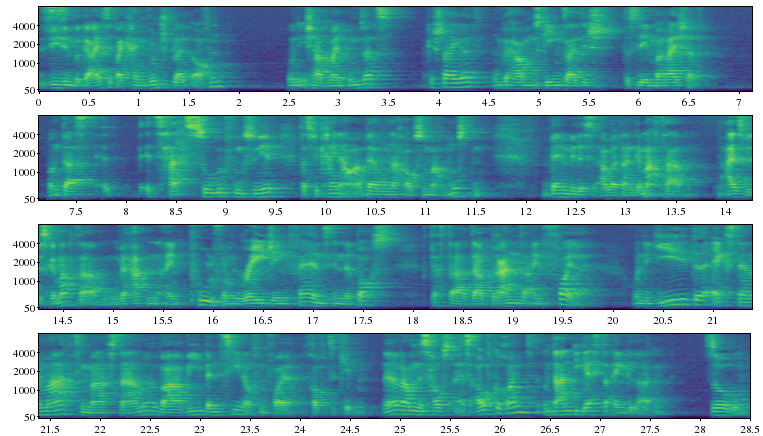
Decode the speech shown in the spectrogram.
Sie sind begeistert, weil kein Wunsch bleibt offen und ich habe meinen Umsatz gesteigert und wir haben uns gegenseitig das Leben bereichert. Und das es hat so gut funktioniert, dass wir keine Werbung nach außen machen mussten. Wenn wir das aber dann gemacht haben, als wir das gemacht haben, wir hatten einen Pool von raging Fans in der Box, dass da, da brannte ein Feuer. Und jede externe Marketingmaßnahme war wie Benzin auf dem Feuer drauf zu kippen. Ne? Wir haben das Haus alles aufgeräumt und dann die Gäste eingeladen. So rum.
